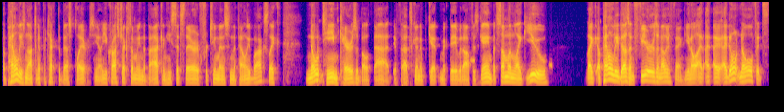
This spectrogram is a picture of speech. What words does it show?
A penalty is not going to protect the best players. You know, you cross check somebody in the back and he sits there for two minutes in the penalty box. Like, no team cares about that if that's going to get McDavid off his game. But someone like you like a penalty doesn't. Fear is another thing. You know, I, I I don't know if it's.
